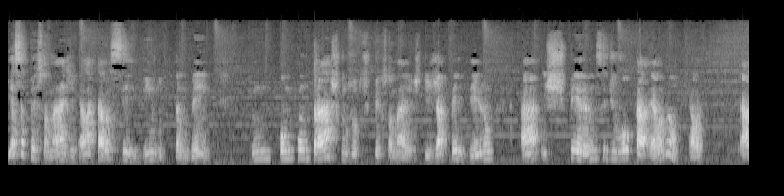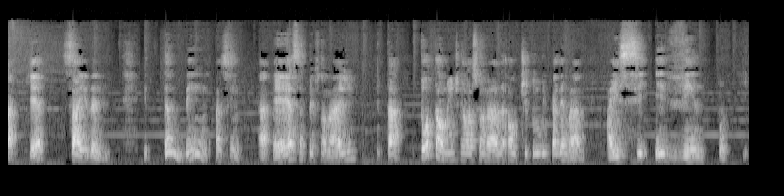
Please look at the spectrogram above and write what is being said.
E essa personagem ela acaba servindo também um, como contraste com os outros personagens que já perderam a esperança de voltar. Ela não, ela quer sair dali. Também, assim, é essa personagem que está totalmente relacionada ao título do encadernado, a esse evento aqui.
